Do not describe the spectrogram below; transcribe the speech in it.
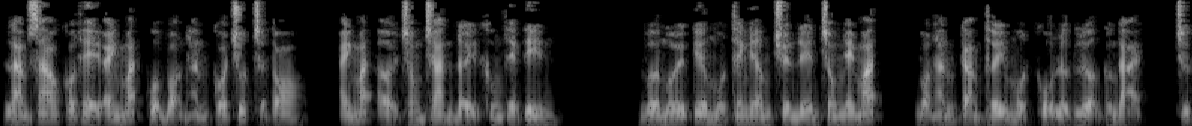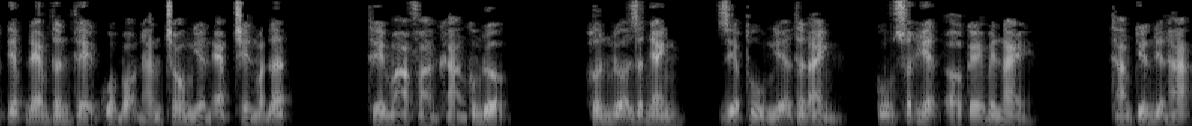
Làm sao có thể ánh mắt của bọn hắn có chút chợ to, ánh mắt ở trong tràn đầy không thể tin. Vừa mới kia một thanh âm truyền đến trong nháy mắt, bọn hắn cảm thấy một cổ lực lượng cường đại, trực tiếp đem thân thể của bọn hắn cho nghiền ép trên mặt đất. Thế mà phản kháng không được. Hơn nữa rất nhanh, diệp thủ nghĩa thân ảnh cũng xuất hiện ở kề bên này. Tham kiến điện hạ.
